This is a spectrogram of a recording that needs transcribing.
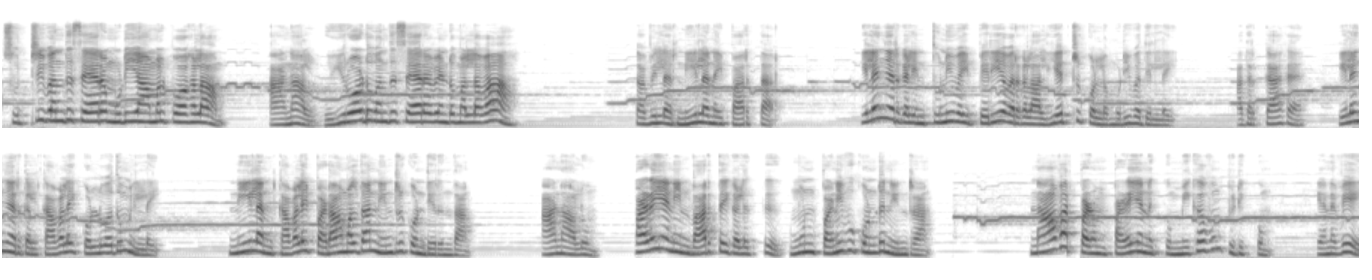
சுற்றி வந்து சேர முடியாமல் போகலாம். ஆனால் உயிரோடு வந்து சேர வேண்டுமல்லவா? கபிலர் நீலனை பார்த்தார். இளைஞர்களின் துணிவை பெரியவர்களால் ஏற்றுக்கொள்ள முடிவதில்லை. அதற்காக இளைஞர்கள் கவலை கொள்வதும் இல்லை. நீலன் கவலைப்படாமல் தான் நின்று கொண்டிருந்தான். ஆனாலும் பழையனின் வார்த்தைகளுக்கு முன் பணிவு கொண்டு நின்றான். நாவற்பழம் பழையனுக்கு மிகவும் பிடிக்கும். எனவே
